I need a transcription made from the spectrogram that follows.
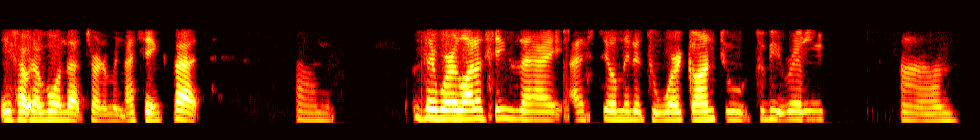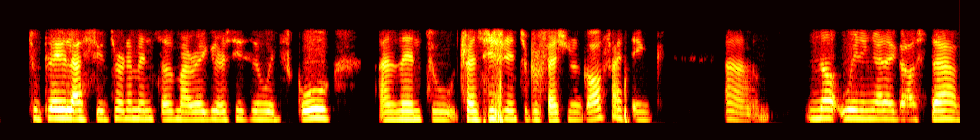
if I would have won that tournament. I think that um there were a lot of things that I I still needed to work on to to be ready um to play last few tournaments of my regular season with school and then to transition into professional golf, I think um, not winning at Augusta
